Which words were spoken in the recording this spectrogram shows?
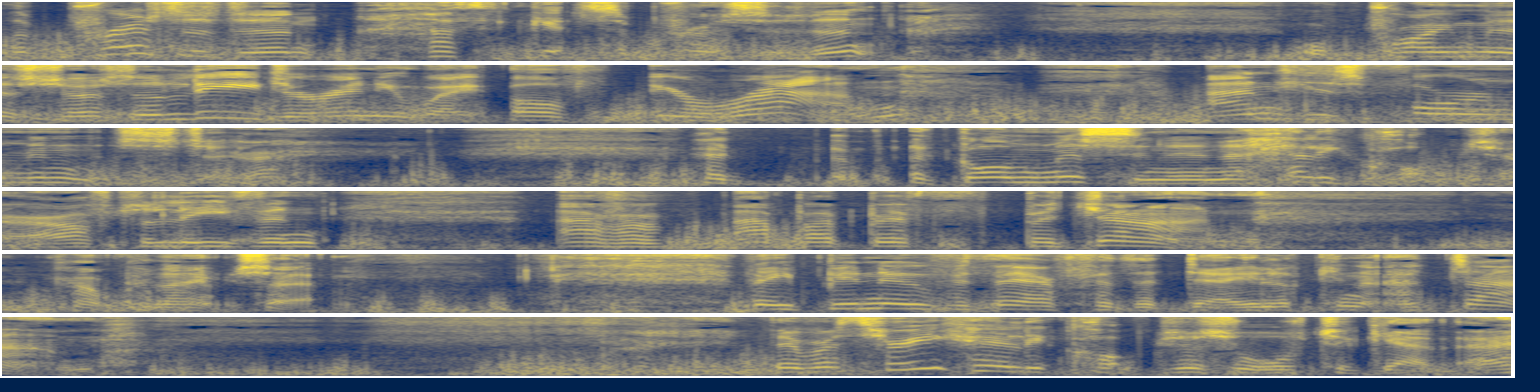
the president, I think it's the president, or prime minister, a leader anyway, of Iran, and his foreign minister had, uh, had gone missing in a helicopter after leaving Azerbaijan. Can't pronounce it. They'd been over there for the day looking at a dam. There were three helicopters altogether.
